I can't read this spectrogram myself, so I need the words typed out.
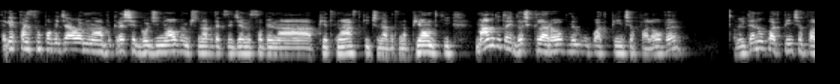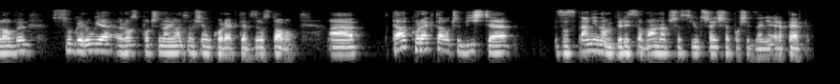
Tak jak Państwu powiedziałem, na wykresie godzinowym, czy nawet jak zejdziemy sobie na piętnastki, czy nawet na piątki, mamy tutaj dość klarowny układ pięciofalowy. No i ten układ pięciofalowy sugeruje rozpoczynającą się korektę wzrostową. Ta korekta oczywiście zostanie nam wyrysowana przez jutrzejsze posiedzenie RPP.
